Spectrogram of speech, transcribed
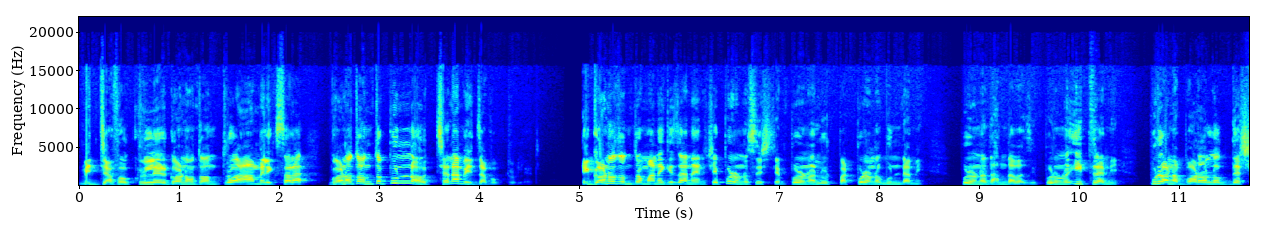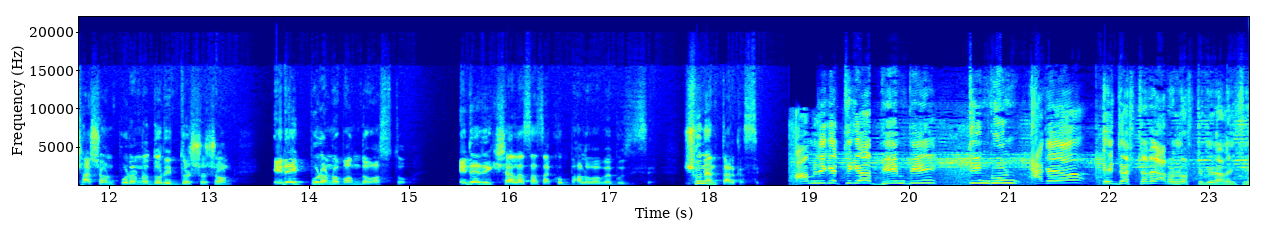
মির্জা ফখরুলের গণতন্ত্র আওয়ামী লীগ ছাড়া গণতন্ত্র পূর্ণ হচ্ছে না মির্জা ফখরুলের। এই গণতন্ত্র মানে কি জানেন? সে পুরনো সিস্টেম পুরনো লুটপাট, পুরনো গুন্ডামি, পুরনো ধান্দাবাজি, পুরনো ইত্রামি, পুরনো বড় লোকদের শাসন, পুরনো দরিদ্র শোষণ, এটাই পুরনো বন্দোবস্ত। এটা রিক্সাওয়ালা চাচা খুব ভালোভাবে বুঝিছে। শুনেন তার কাছে। আমলিগের থেকে বিএমপি তিন গুণ আগায়া এই দেশটারে আরও নষ্ট করে আলাইছে,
